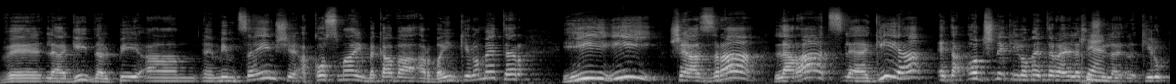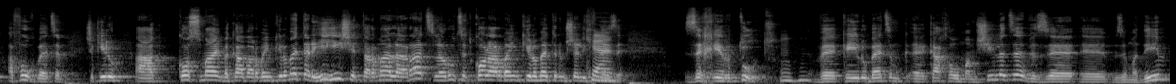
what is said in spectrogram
ולהגיד על פי הממצאים שהכוס מים בקו ה-40 קילומטר היא היא שעזרה לרץ להגיע את העוד שני קילומטר האלה כן. בשביל, כאילו, הפוך בעצם, שכאילו הכוס מים בקו ה-40 קילומטר היא היא שתרמה לרץ לרוץ את כל ה-40 קילומטרים שלפני כן. זה. זה חרטוט, וכאילו בעצם אה, ככה הוא ממשיל את זה, וזה אה, זה מדהים.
